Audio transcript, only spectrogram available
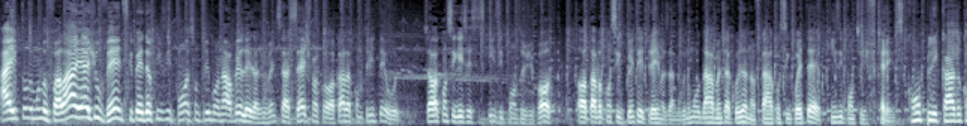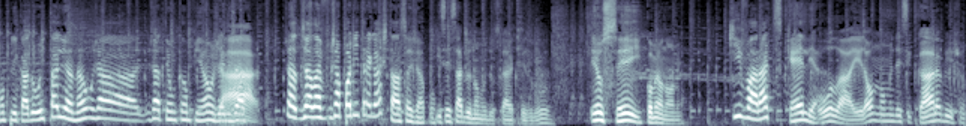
Aí todo mundo fala, ah, é a Juventus que perdeu 15 pontos no tribunal. Beleza, a Juventus é a sétima colocada com 38. Se ela conseguisse esses 15 pontos de volta, ela tava com 53, meus amigos. Não mudava muita coisa, não. Ficava com 50, 15 pontos de diferença. Complicado, complicado. O italianão já, já tem um campeão, já, já. já, já, já, já pode entregar as taças já, pô. E você sabe o nome dos caras que fez o gol? Eu sei. Como é o nome? Kivaratskelia. Olá, ele é o nome desse cara, bicho.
